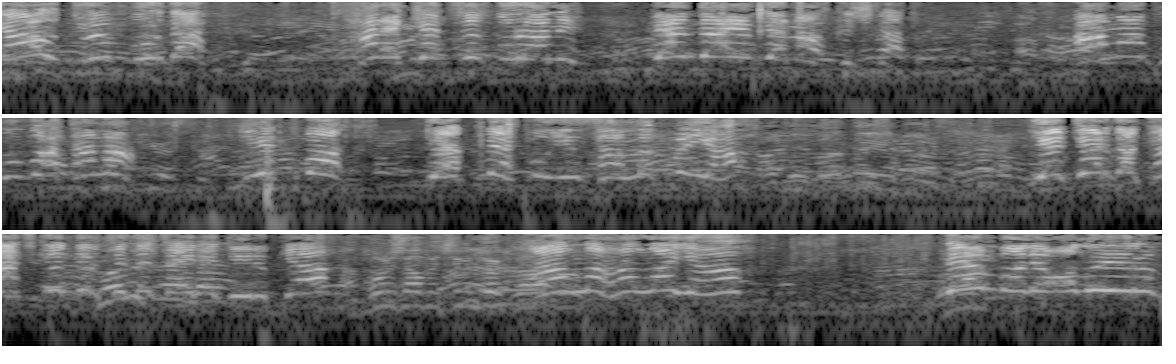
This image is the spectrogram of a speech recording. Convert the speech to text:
Ya dün burada hareketsiz duranı ben de evden alkışladım. Ama bu vatana yıkmak, dökmek bu insanlık mı ya? Yeter de kaç gündür sizi seyrediyoruz ya. Konuş abi içini dök lan. Allah Allah ya. Ben böyle oluyorum.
